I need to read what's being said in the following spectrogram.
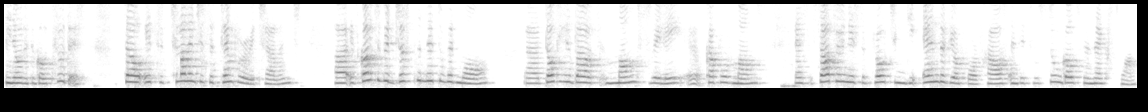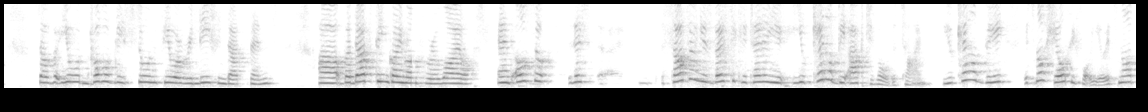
in order to go through this. So it's a challenge. It's a temporary challenge. Uh, it's going to be just a little bit more. Uh, talking about moms, really, a couple of moms, as Saturn is approaching the end of your fourth house and it will soon go to the next one. So you would probably soon feel a relief in that sense. Uh, but that's been going on for a while. And also this uh, Saturn is basically telling you you cannot be active all the time. You cannot be, it's not healthy for you. It's not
